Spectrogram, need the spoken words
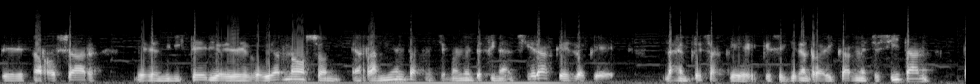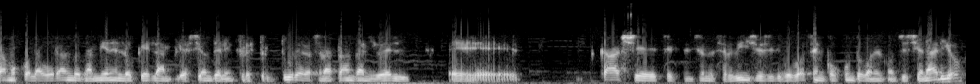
de desarrollar desde el Ministerio y desde el Gobierno son herramientas principalmente financieras, que es lo que las empresas que, se quieren radicar necesitan. Estamos colaborando también en lo que es la ampliación de la infraestructura de la zona franca a nivel eh, calles, extensión de servicios, ese tipo de cosas en conjunto con el concesionario.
